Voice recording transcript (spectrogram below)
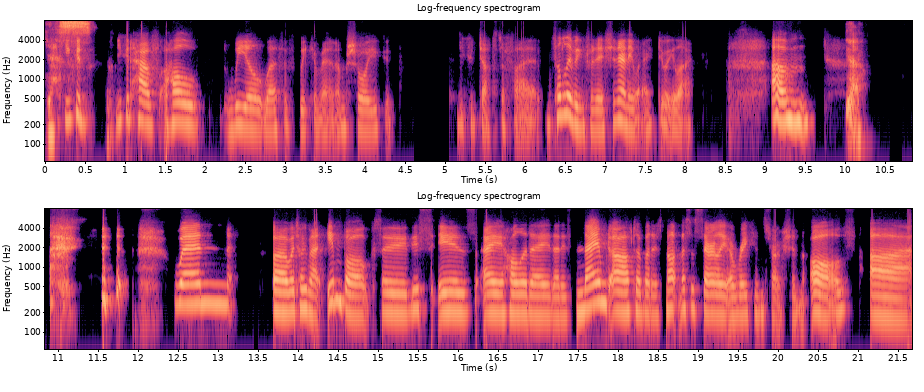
Yes. You could you could have a whole wheel worth of Wicker Man. I'm sure you could you could justify it. It's a living tradition anyway. Do what you like. Um. Yeah. when uh, we're talking about Imbolc, so this is a holiday that is named after, but it's not necessarily a reconstruction of uh,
